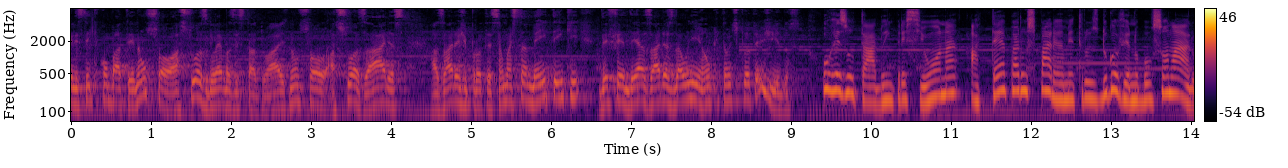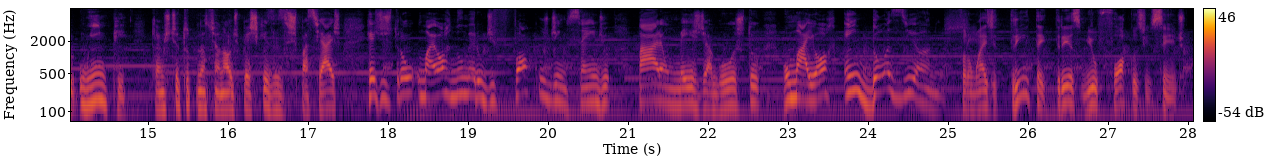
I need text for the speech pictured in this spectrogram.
eles têm que combater não só as suas glebas estaduais, não só as suas áreas, as áreas de proteção, mas também tem que defender as áreas da União que estão desprotegidas. O resultado impressiona até para os parâmetros do governo Bolsonaro. O INPE, que é o Instituto Nacional de Pesquisas Espaciais, registrou o maior número de focos de incêndio para um mês de agosto, o maior em 12 anos. Foram mais de 33 mil focos de incêndio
